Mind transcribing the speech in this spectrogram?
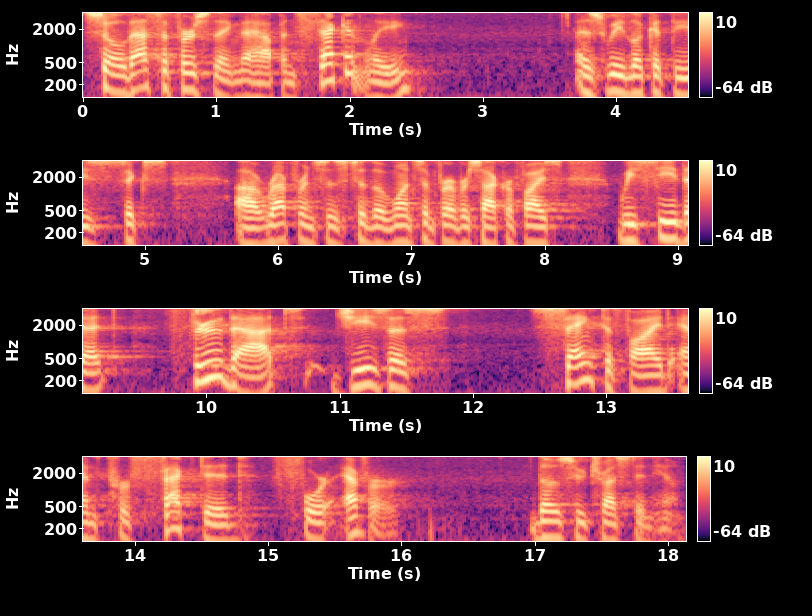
So that's the first thing that happens. Secondly, as we look at these six uh, references to the once and forever sacrifice, we see that through that, Jesus sanctified and perfected forever those who trust in him.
